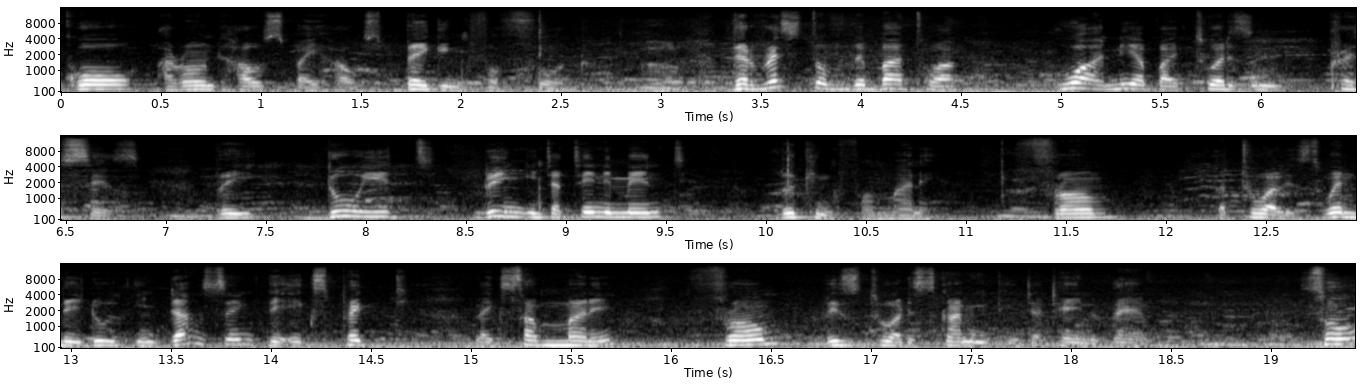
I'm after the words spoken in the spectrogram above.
go around house by house begging for food. The rest of the Batwa who are nearby tourism places, they do it doing entertainment, looking for money from the tourists. When they do in dancing, they expect like some money from these tourists coming to entertain them. So,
